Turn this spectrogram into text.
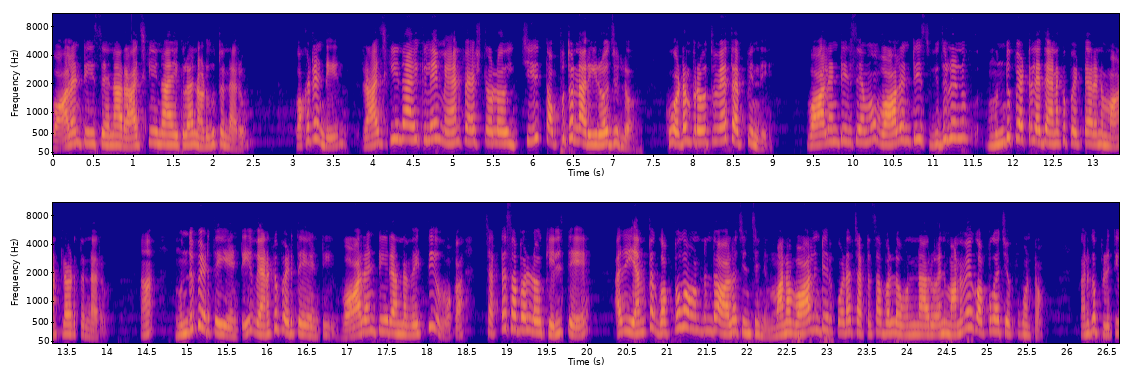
వాలంటీర్సేనా రాజకీయ నాయకులు అని అడుగుతున్నారు. ఒకటండి రాజకీయ నాయకులే మేనిఫెస్టోలో ఇచ్చి తప్పుతున్నారు ఈ రోజుల్లో. కూటమి ప్రభుత్వమే తప్పింది. వాలంటీర్స్ ఏమో వాలంటీర్స్ విధులను ముందు పెట్టలేదు వెనక పెట్టారని మాట్లాడుతున్నారు. ముందు పెడితే ఏంటి వెనక పెడితే ఏంటి? వాలంటీర్ అన్న వ్యక్తి ఒక చట్టసభల్లోకి వెళ్తే అది ఎంత గొప్పగా ఉంటుందో ఆలోచించండి. మన వాలంటీర్ కూడా చట్టసభల్లో ఉన్నారు అని మనమే గొప్పగా చెప్పుకుంటాం. కనుక ప్రతి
